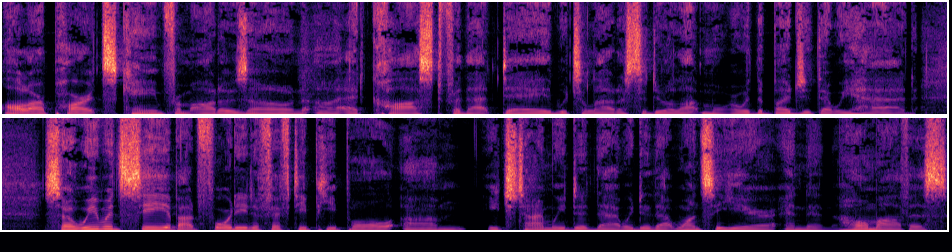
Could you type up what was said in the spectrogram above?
all our parts came from AutoZone uh, at cost for that day, which allowed us to do a lot more with the budget that we had. So we would see about 40 to 50 people um, each time we did that. We did that once a year. And then the home office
